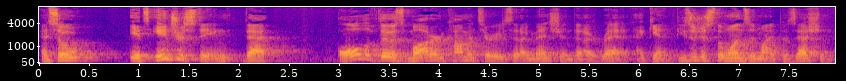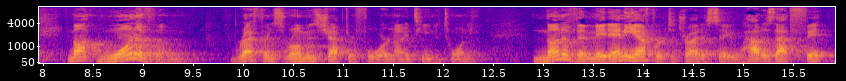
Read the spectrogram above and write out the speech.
And so it's interesting that all of those modern commentaries that I mentioned that I read, again, these are just the ones in my possession, not one of them referenced Romans chapter 4, 19 to 20. None of them made any effort to try to say, how does that fit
